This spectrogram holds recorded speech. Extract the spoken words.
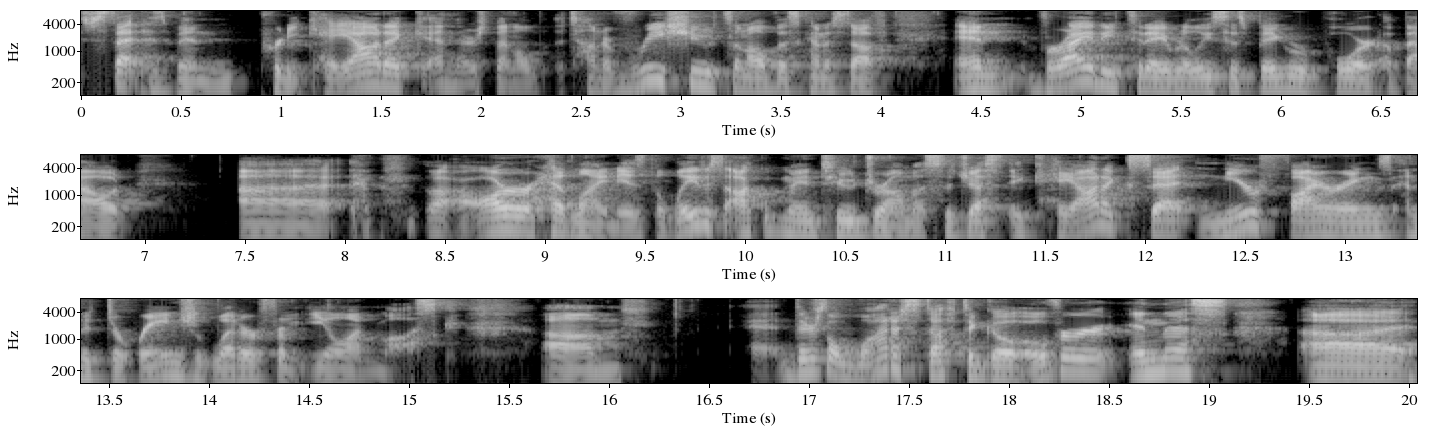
set has been pretty chaotic and there's been a, a, ton of reshoots and all this kind of stuff. And Variety today released this big report about. Uh, our headline is the latest Aquaman 2 drama suggests a chaotic set, near firings, and a deranged letter from Elon Musk. Um, there's a lot of stuff to go over in this. Uh,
